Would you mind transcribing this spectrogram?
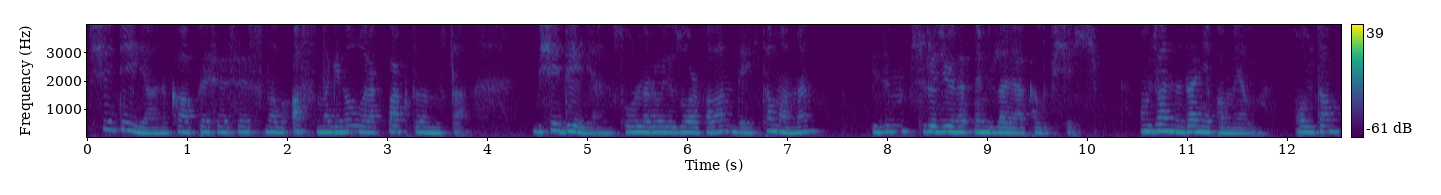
Bir şey değil yani KPSS sınavı. Aslında genel olarak baktığınızda bir şey değil yani. Sorular öyle zor falan değil. Tamamen bizim süreci yönetmemizle alakalı bir şey. O yüzden neden yapamayalım? O yüzden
